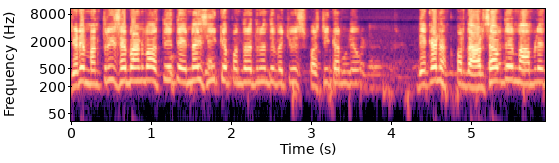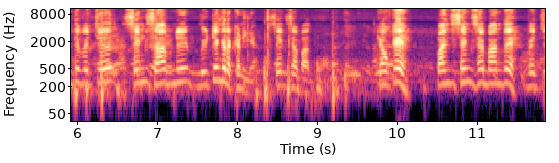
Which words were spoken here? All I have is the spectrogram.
ਜਿਹੜੇ ਮੰਤਰੀ ਸਾਹਿਬਾਨ ਵਾਸਤੇ ਤੇ ਇੰਨਾ ਹੀ ਸੀ ਕਿ 15 ਦਿਨਾਂ ਦੇ ਵਿੱਚ ਉਹ ਸਪਸ਼ਟੀਕਰਨ ਦਿਓ। ਲੇਕਿਨ ਪ੍ਰਧਾਨ ਸਾਹਿਬ ਦੇ ਮਾਮਲੇ ਦੇ ਵਿੱਚ ਸਿੰਘ ਸਾਹਿਬ ਨੇ ਮੀਟਿੰਗ ਰੱਖਣੀ ਆ, ਸਿੰਘ ਸਾਹਿਬਾਨ ਕਿਉਂਕਿ ਪੰਜ ਸਿੰਘ ਸਾਹਿਬਾਨ ਦੇ ਵਿੱਚ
